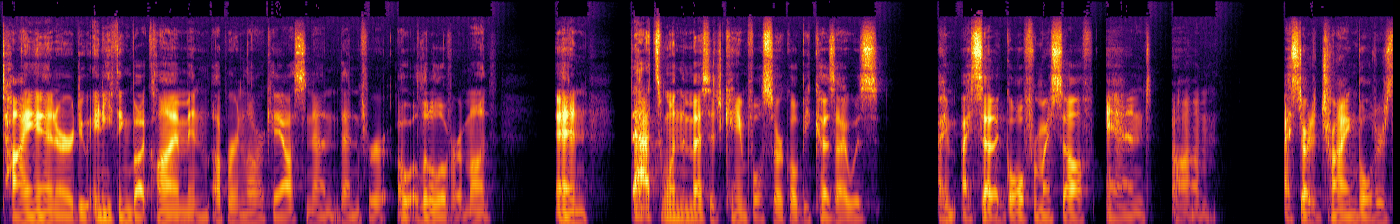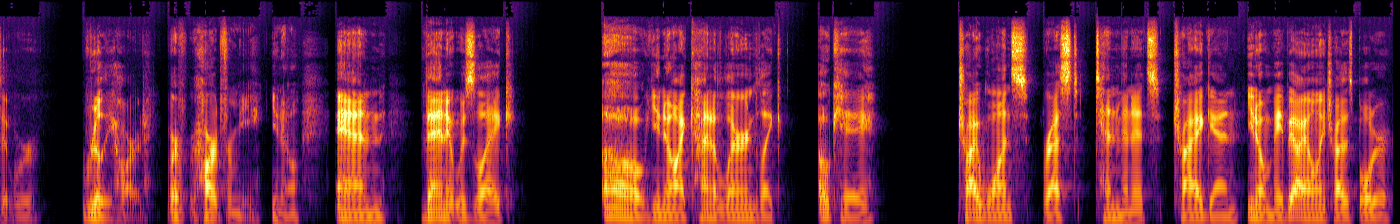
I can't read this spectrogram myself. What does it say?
tie in or do anything but climb in upper and lower chaos and then, then for oh, a little over a month. And that's when the message came full circle because I was I, I set a goal for myself and um, I started trying boulders that were really hard or hard for me, you know. And then it was like, oh, you know, I kind of learned like, okay, try once, rest 10 minutes, try again. You know, maybe I only try this boulder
